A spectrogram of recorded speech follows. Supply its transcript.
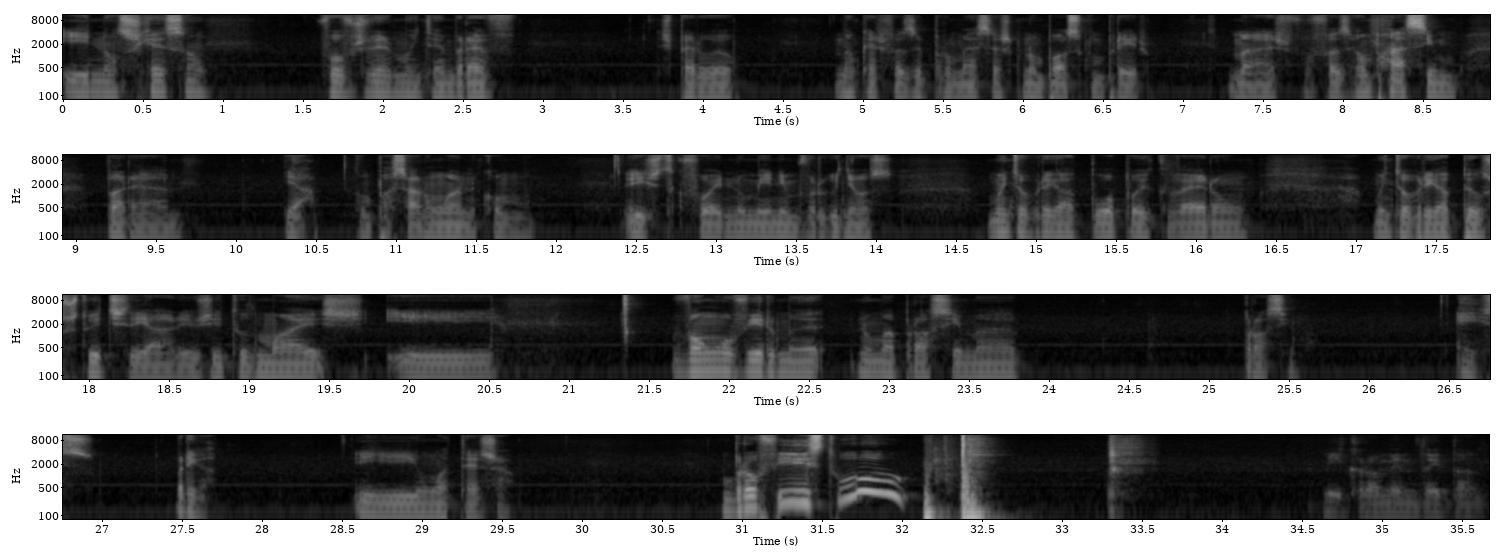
e não se esqueçam, vou-vos ver muito em breve. Espero eu. Não quero fazer promessas que não posso cumprir, mas vou fazer o máximo para yeah, não passar um ano como isto que foi, no mínimo, vergonhoso. Muito obrigado pelo apoio que deram. Muito obrigado pelos tweets diários e tudo mais. E vão ouvir-me numa próxima. Próxima. É isso. Obrigado. E um até já. Brofist! Uh! Micro mesmo deitado.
